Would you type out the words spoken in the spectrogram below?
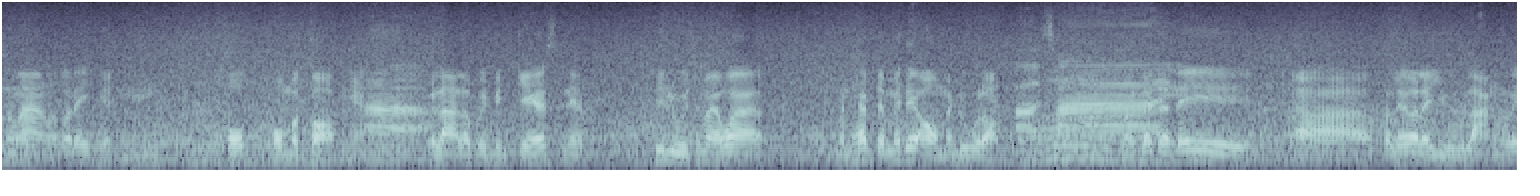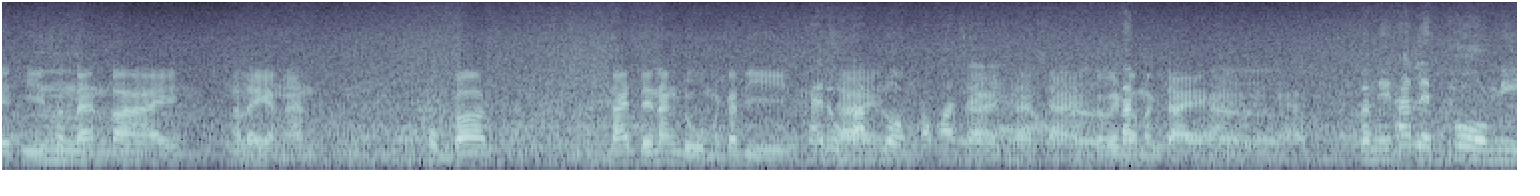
ข้างล่างเราก็ได้เห็นครบองค์ประกอบไงอ่า เวลาเราไปเป็นเกสเนี่ยพี่รู้ใช่ไหมว่ามันแทบจะไม่ได้ออกมาดูหรอก อ่าใช่ มันก็จะได้อ่าเขาเรียกว่าอะไรอยู่หลังเวทีอืม สแตนบายอะไรอย่างนั้น ผมก็ ได้ได้นั่งดูมันก็ดีแค่ดูใช่ภาพรวมก็พอใจใช่แล้วใช่ใช่ก็เป็นกำลังใจให้อะไรอย่างเงี้ยครับตอนนี้ถ้าเลตโทมี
